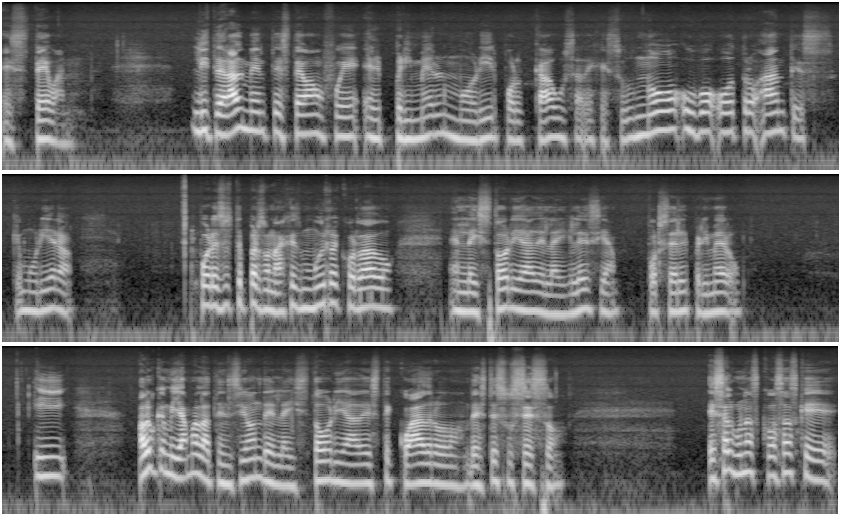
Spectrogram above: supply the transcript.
Esteban. Literalmente Esteban fue el primero en morir por causa de Jesús. No hubo otro antes que muriera. Por eso este personaje es muy recordado en la historia de la iglesia por ser el primero. Y algo que me llama la atención de la historia, de este cuadro, de este suceso, es algunas cosas que,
